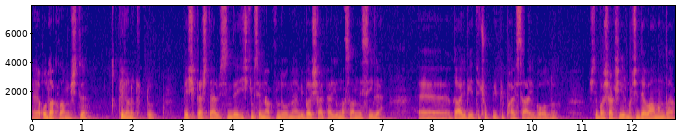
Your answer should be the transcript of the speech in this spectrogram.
e, odaklanmıştı. Planı tuttu. Beşiktaş derbisinde hiç kimsenin aklında olmayan bir Barış Alper Yılmaz hamlesiyle e, galibiyeti çok büyük bir pay sahibi oldu. İşte Başakşehir maçı devamında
